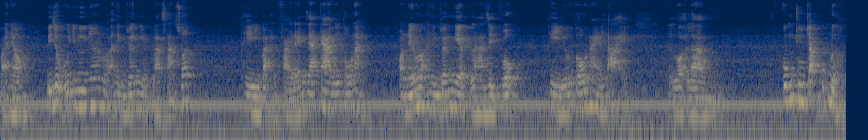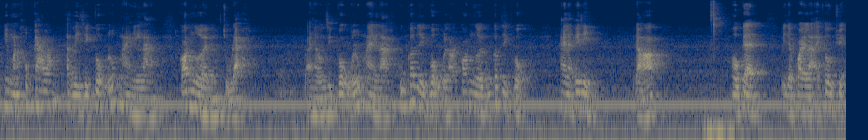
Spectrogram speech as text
bạn hiểu không? Ví dụ như nhá, loại hình doanh nghiệp là sản xuất thì bạn phải đánh giá cao yếu tố này. Còn nếu loại hình doanh nghiệp là dịch vụ thì yếu tố này lại gọi là cũng chú trọng cũng được nhưng mà nó không cao lắm. Tại vì dịch vụ lúc này là con người chủ đạo bạn hiểu dịch vụ lúc này là cung cấp dịch vụ là con người cung cấp dịch vụ hay là cái gì? Đó. Ok, bây giờ quay lại câu chuyện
